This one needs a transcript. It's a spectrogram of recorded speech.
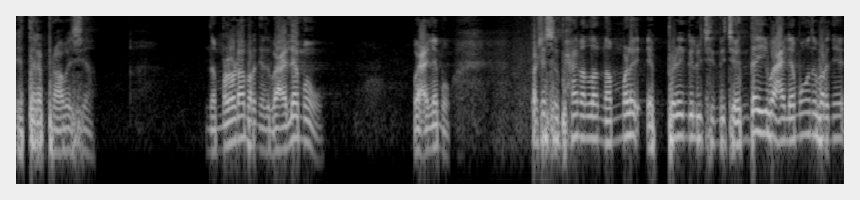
എത്ര പ്രാവശ്യ? നമ്മളോടാ പറഞ്ഞത് വലമോ വലമോ പക്ഷെ സുബാനല്ല നമ്മൾ എപ്പോഴെങ്കിലും ചിന്തിച്ചു എന്താ ഈ വലമോ എന്ന് പറഞ്ഞ്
